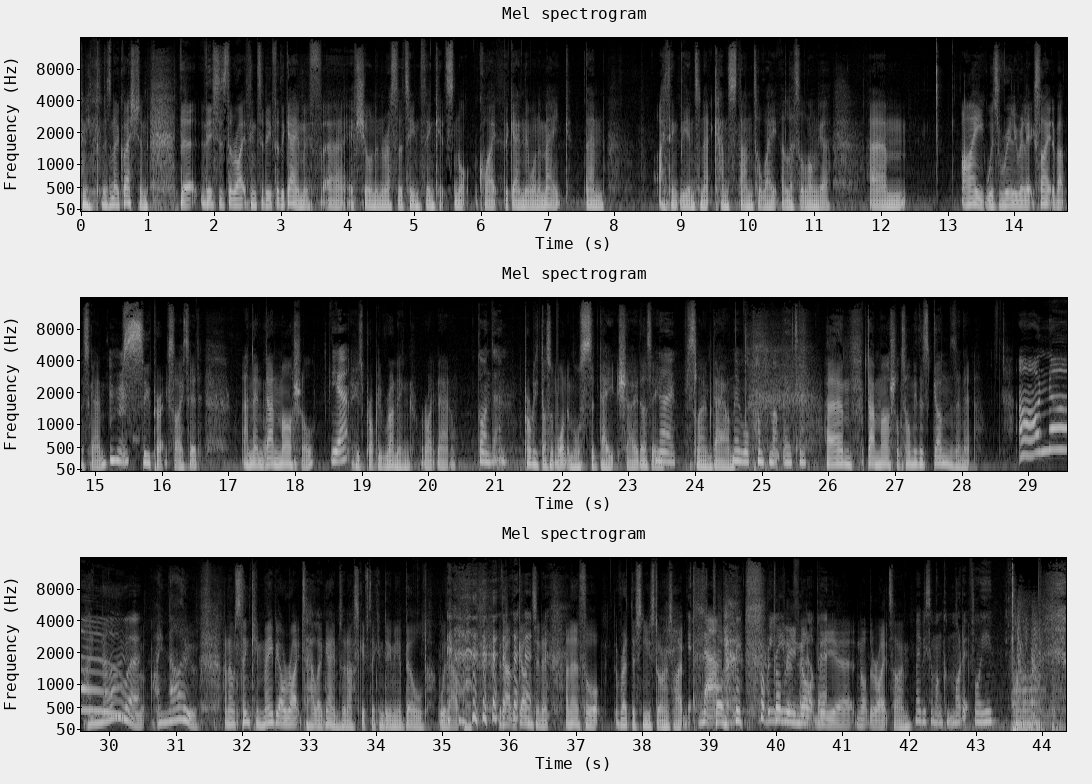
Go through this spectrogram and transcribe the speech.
mean, there's no question that this is the right thing to do for the game. If uh, if Sean and the rest of the team think it's not quite the game they want to make, then I think the internet can stand to wait a little longer. Um, I was really, really excited about this game, super excited, and then Dan Marshall, yeah. who's probably running right now, Go on, Dan. probably doesn't want a more sedate show, does he? No. Slow him down. Maybe we'll pump him up later. Um, Dan Marshall told me there's guns in it. Oh, no. I know, I know. And I was thinking maybe I'll write to Hello Games and ask if they can do me a build without the, without the guns in it. And then I thought, read this news story, I was like, nah, probably, probably, probably it for a not the uh, not the right time. Maybe someone can mod it for you.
